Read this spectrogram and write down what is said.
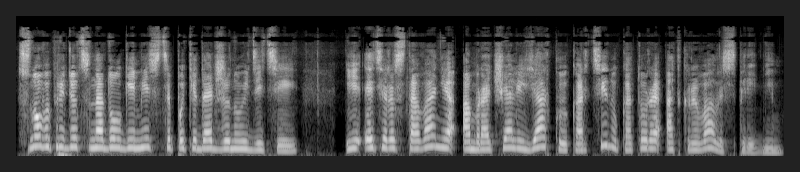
Снова придется на долгие месяцы покидать жену и детей, и эти расставания омрачали яркую картину, которая открывалась перед ним.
